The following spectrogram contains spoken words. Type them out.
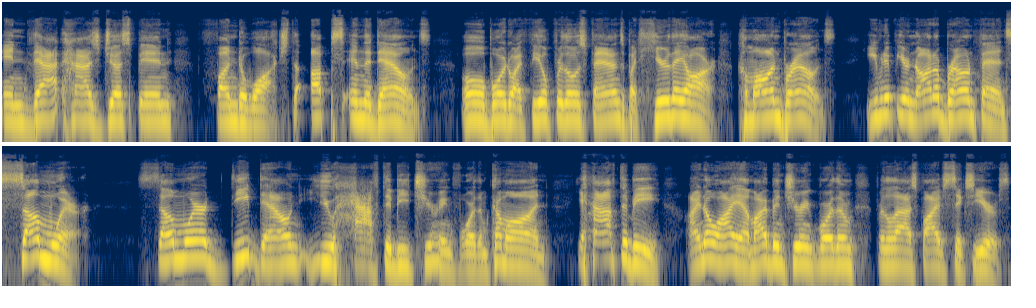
And that has just been fun to watch. The ups and the downs. Oh boy, do I feel for those fans, but here they are. Come on, Browns. Even if you're not a Brown fan, somewhere somewhere deep down, you have to be cheering for them. Come on. You have to be. I know I am. I've been cheering for them for the last five, six years.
